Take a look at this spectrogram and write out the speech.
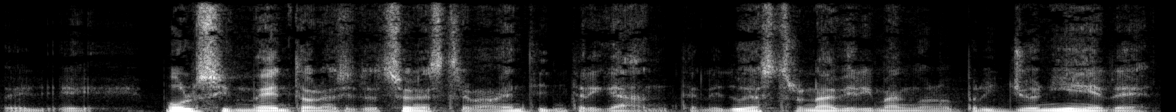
e- e Paul si inventa una situazione estremamente intrigante. Le due astronavi rimangono prigioniere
